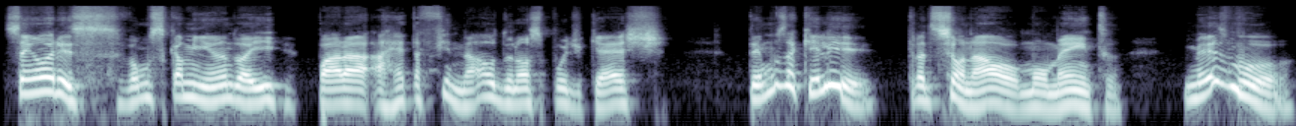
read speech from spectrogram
Senhores, vamos caminhando aí para a reta final do nosso podcast. Temos aquele tradicional momento, mesmo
